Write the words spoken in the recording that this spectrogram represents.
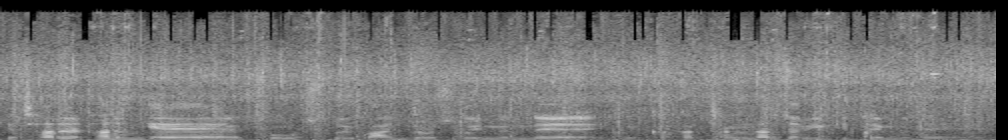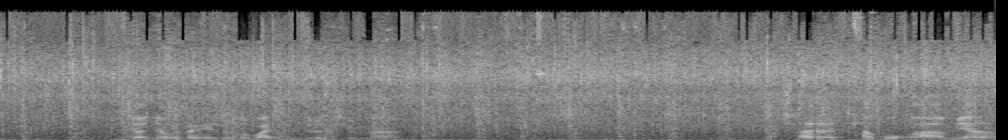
이게 차를 타는 게 좋을 수도 있고 안 좋을 수도 있는데 각각 장단점이 있기 때문에 이전 영상에서도 말씀드렸지만 차를 타고 가면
